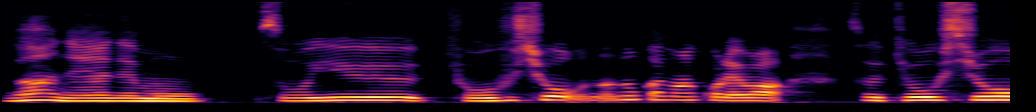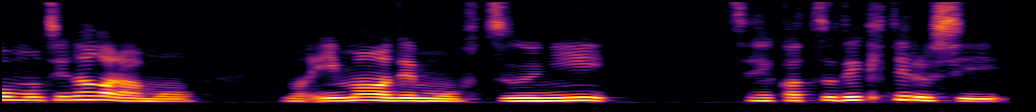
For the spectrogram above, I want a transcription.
まあね、でも、そういう恐怖症なのかな、これは。そういう恐怖症を持ちながらも、まあ今でも普通に生活できてるし、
